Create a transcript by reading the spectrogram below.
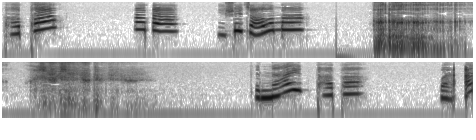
爸爸，爸爸，你睡着了吗？Good night，爸爸。晚安，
